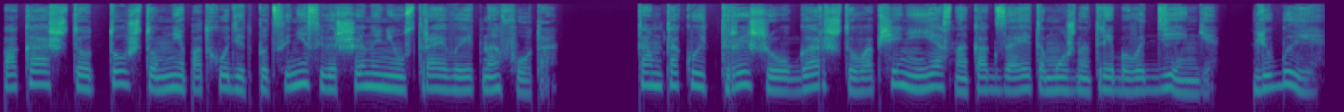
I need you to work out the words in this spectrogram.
Пока что то, что мне подходит по цене, совершенно не устраивает на фото — там такой трэш и угар, что вообще не ясно, как за это можно требовать деньги. Любые.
